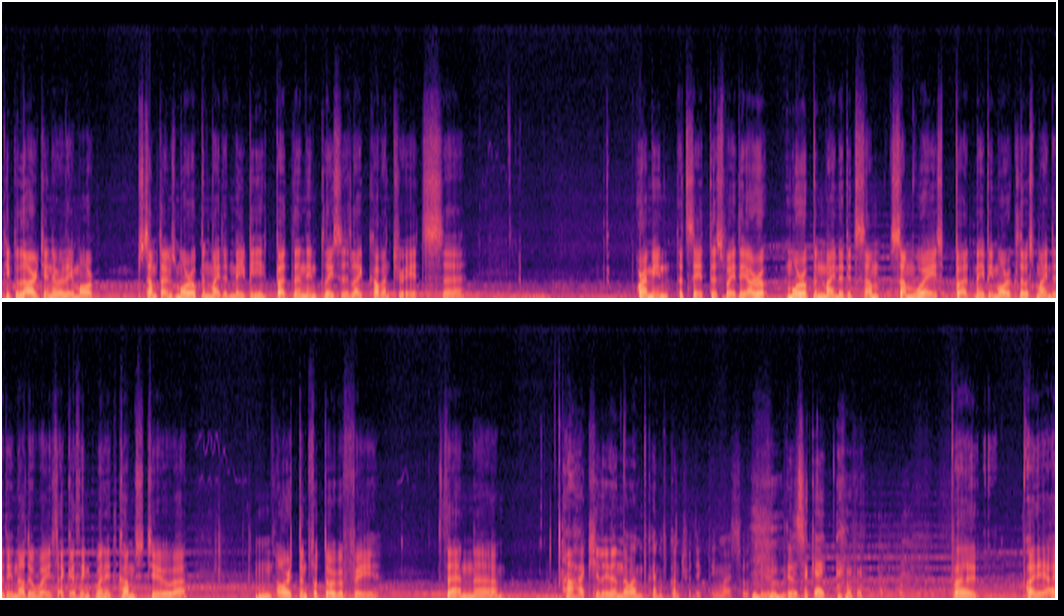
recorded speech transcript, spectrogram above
people are generally more sometimes more open-minded maybe but then in places like coventry it's uh, or i mean let's say it this way they are more open-minded in some some ways but maybe more close-minded in other ways like i think when it comes to uh, mm, art and photography then um, oh, actually i don't know. I'm kind of contradicting myself here it's okay. But but yeah I,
